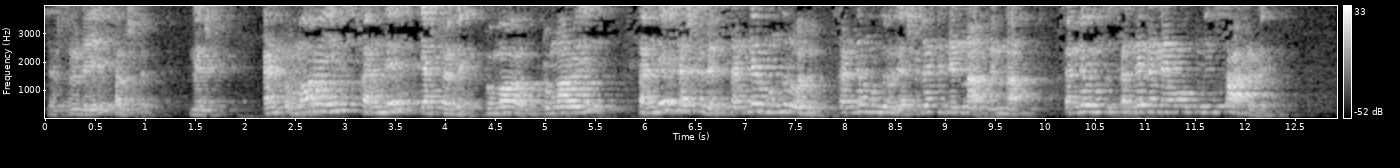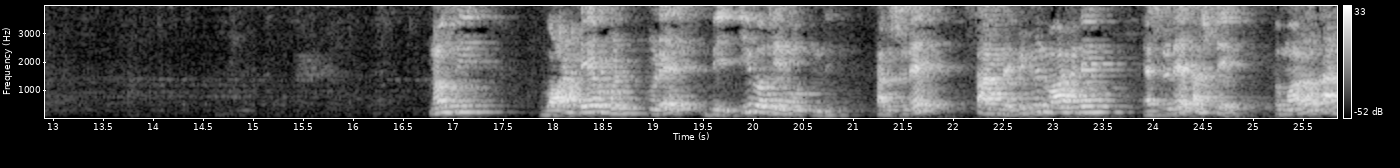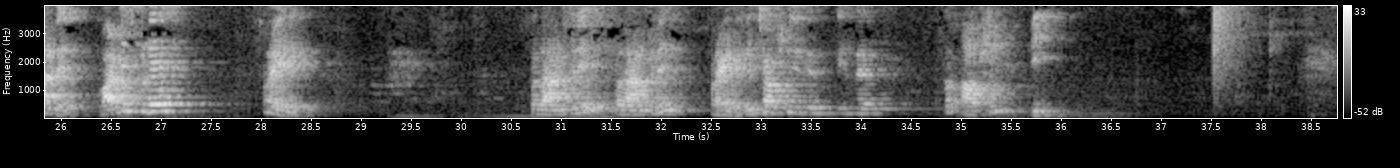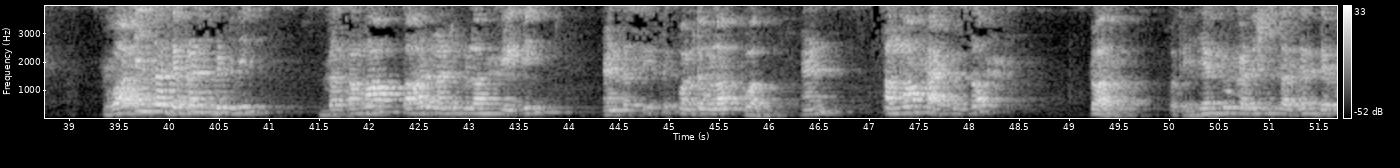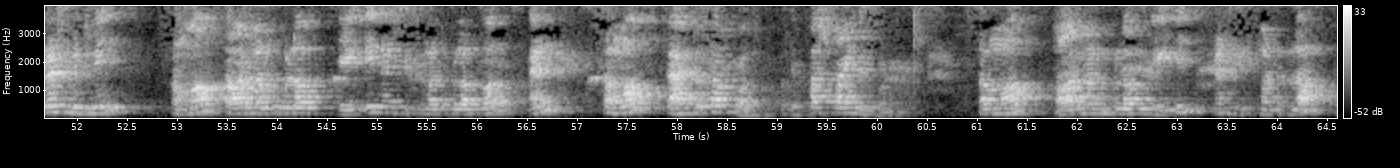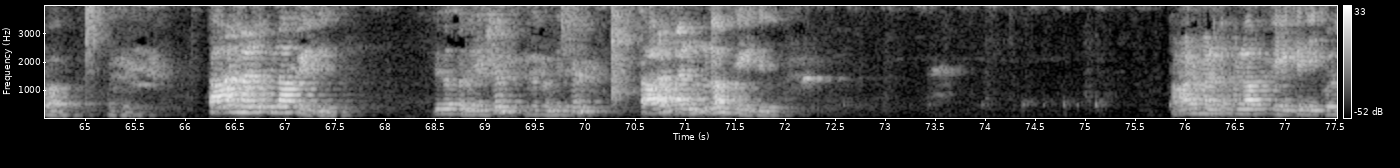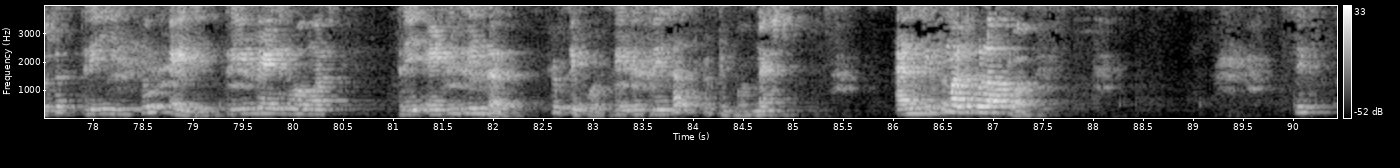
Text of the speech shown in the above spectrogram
Yesterday is Thursday. Next. And tomorrow is Sunday's yesterday. Tomorrow. Tomorrow is Sunday's yesterday. Sunday ముందు రోజు Sunday ముందు రోజు yesterday అంటే నిన్న నిన్న Sunday ముందు Sunday నిన్న ఏమవుతుంది Saturday now see what day would today be ఈ రోజు ఏమవుతుంది Saturday. Between what day? Yesterday, Thursday. Tomorrow Saturday. What is today? Friday. So the answer is so the answer is Friday. Which option is there? Is there? So option B. What is the difference between the sum of third multiple of 18 and the sixth multiple of 12 and sum of factors of 12? Okay, here two conditions are there. Difference between sum of third multiple of 18 and 6 multiple of 12 and sum of factors of 12. Okay, first find this one. Sum of third multiple of 18 and 6 multiple of 12. Okay. Third multiple of 18. See the solution. See the solution. Third multiple of 18. Third multiple of 18 equals to 3 into 18. 3 into 18 how much? 3, 18 3 is that 54. 18 3 is that 54. Next. And the sixth multiple of 12. Sixth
